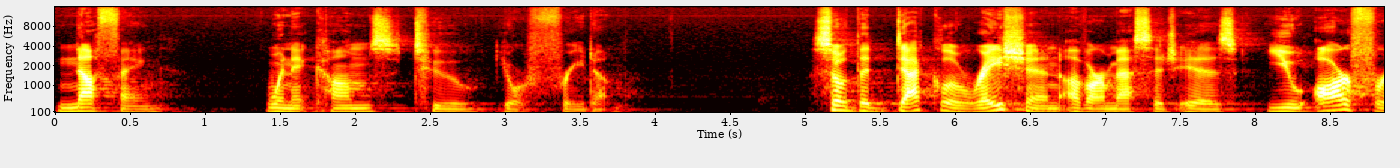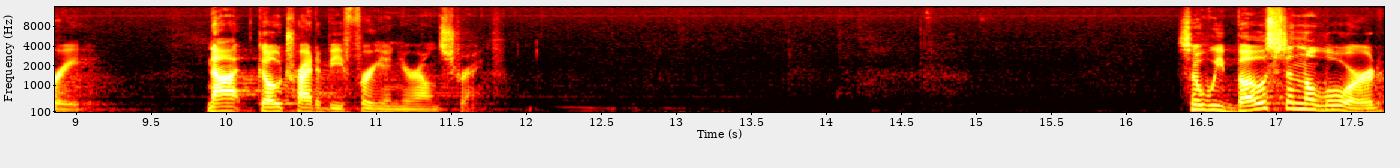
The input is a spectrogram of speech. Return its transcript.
nothing when it comes to your freedom. So, the declaration of our message is you are free not go try to be free in your own strength. So we boast in the Lord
